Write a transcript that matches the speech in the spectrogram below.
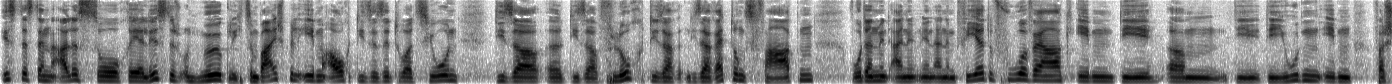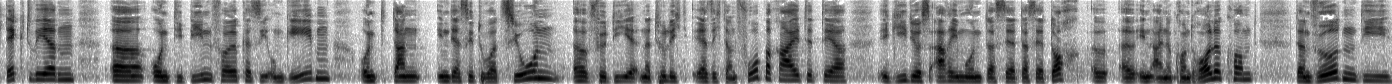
Ist das denn alles so realistisch und möglich? Zum Beispiel eben auch diese Situation dieser, äh, dieser Flucht, dieser, dieser Rettungsfahrten, wo dann mit einem, in einem Pferdefuhrwerk eben die, ähm, die, die Juden eben versteckt werden äh, und die Bienenvölker sie umgeben. Und dann in der Situation, äh, für die er, natürlich er sich dann vorbereitet, der Egidius Arimund, dass er, dass er doch äh, in eine Kontrolle kommt, dann würden die,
